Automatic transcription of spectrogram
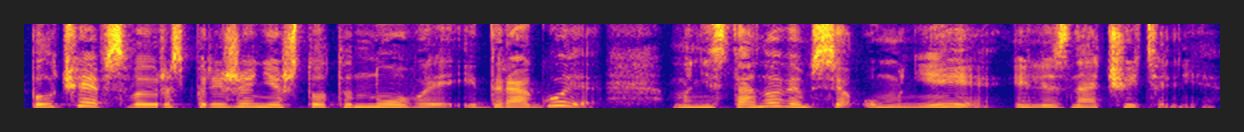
Получая в свое распоряжение что-то новое и дорогое, мы не становимся умнее или значительнее.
